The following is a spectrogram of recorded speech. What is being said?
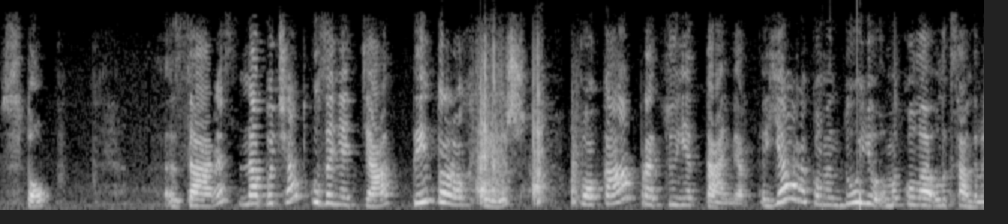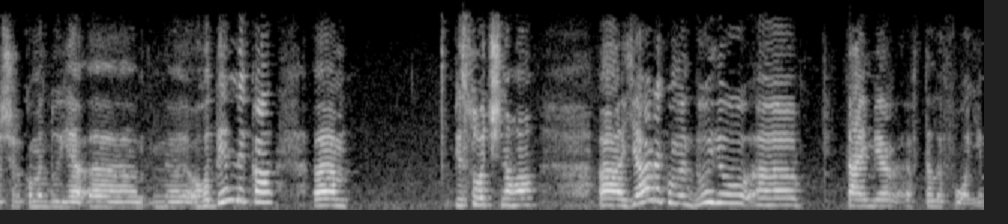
стоп. Зараз на початку заняття ти торохтиш, поки працює таймер. Я рекомендую, Микола Олександрович рекомендує е, е, годинника е, пісочного. Я рекомендую е, таймер в телефоні.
